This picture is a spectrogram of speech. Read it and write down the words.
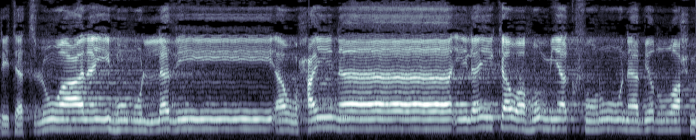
لتتلو عليهم الذي أوحينا إليك وهم يكفرون بالرحمن.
